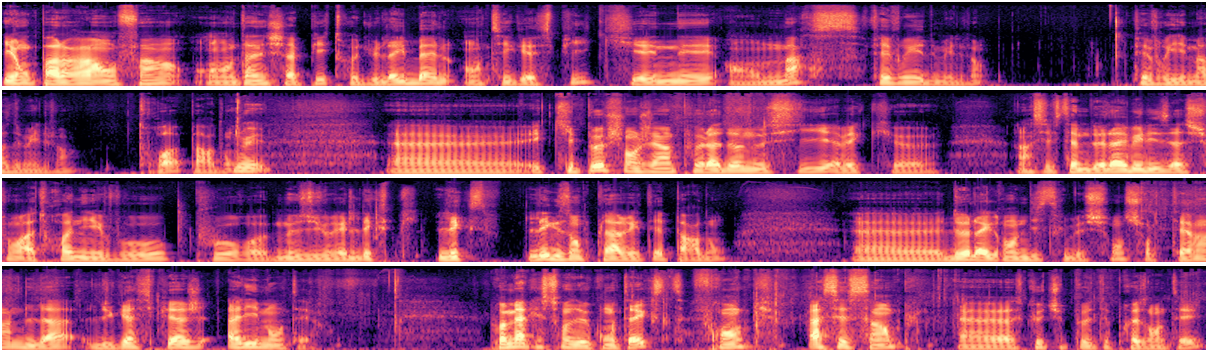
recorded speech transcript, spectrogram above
Et on parlera enfin en dernier chapitre du label anti-gaspi qui est né en mars, février 2020, février-mars 2023, pardon. et qui peut changer un peu la donne aussi avec un système de labellisation à trois niveaux pour mesurer l'exemplarité euh, de la grande distribution sur le terrain de la, du gaspillage alimentaire. Première question de contexte, Franck, assez simple. Euh, est-ce que tu peux te présenter?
